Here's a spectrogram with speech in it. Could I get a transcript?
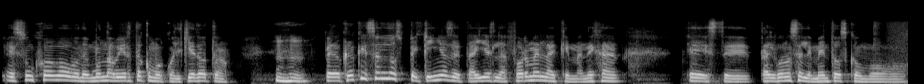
Es un juego de mundo abierto como cualquier otro. Pero creo que son los pequeños detalles, la forma en la que manejan este, algunos elementos como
